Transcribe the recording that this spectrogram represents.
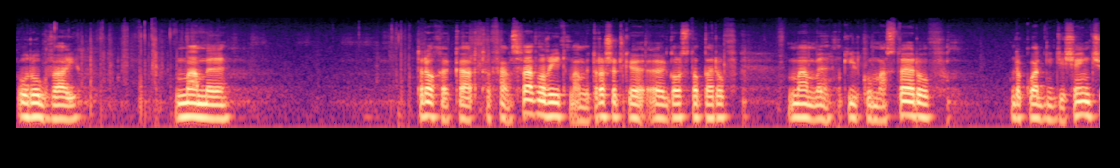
Urugwaj. Mamy trochę kart Fans Favorite, mamy troszeczkę e, goalstopperów, mamy kilku masterów, dokładnie 10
